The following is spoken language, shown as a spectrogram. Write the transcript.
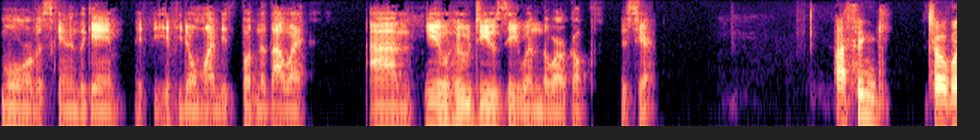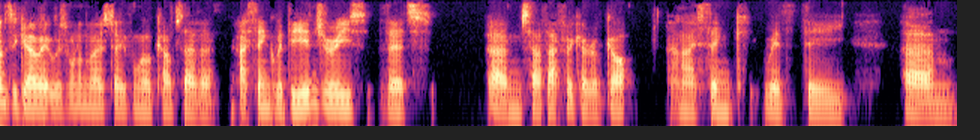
more of a skin in the game, if you, if you don't mind me putting it that way. Um, you, who do you see win the World Cup this year? I think 12 months ago it was one of the most open World Cups ever. I think with the injuries that um, South Africa have got, and I think with the um,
